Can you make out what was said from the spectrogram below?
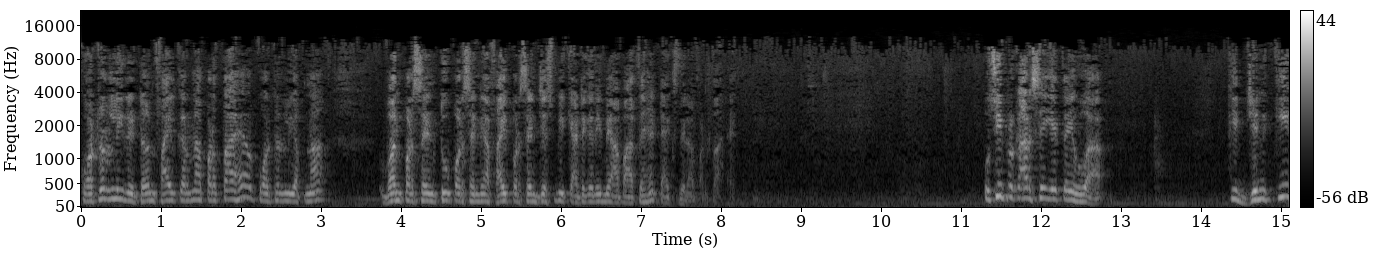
क्वार्टरली रिटर्न फ़ाइल करना पड़ता है और क्वार्टरली अपना वन परसेंट टू परसेंट या फाइव परसेंट जिस भी कैटेगरी में आप आते हैं टैक्स देना पड़ता है। उसी प्रकार से यह तय हुआ कि जिनकी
